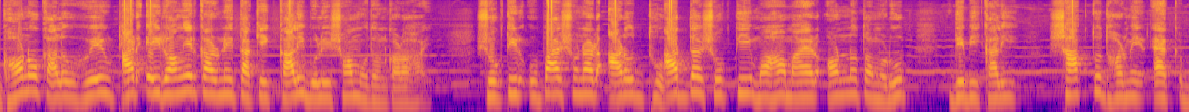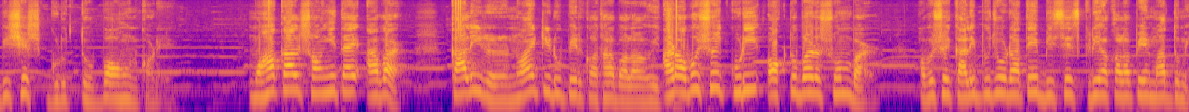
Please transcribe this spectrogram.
ঘন কালো হয়ে উঠে আর এই রঙের কারণে তাকে কালী বলে সম্বোধন করা হয়। শক্তির উপাসনার আরাধ্য আদ্যা শক্তি মহামায়ার অন্যতম রূপ দেবী কালী শাক্ত ধর্মের এক বিশেষ গুরুত্ব বহন করে। মহাকাল সংহিতায় আবার কালীর নয়টি রূপের কথা বলা হয়েছে। আর অবশ্যই কুড়ি অক্টোবর সোমবার অবশ্যই কালী পুজোর রাতে বিশেষ ক্রিয়াকলাপের মাধ্যমে,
